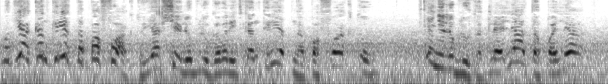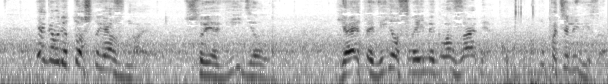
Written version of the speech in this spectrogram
Вот я конкретно по факту. Я вообще люблю говорить конкретно, по факту. Я не люблю так ля-ля, тополя. Я говорю то, что я знаю, что я видел, я это видел своими глазами, ну, по телевизору.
